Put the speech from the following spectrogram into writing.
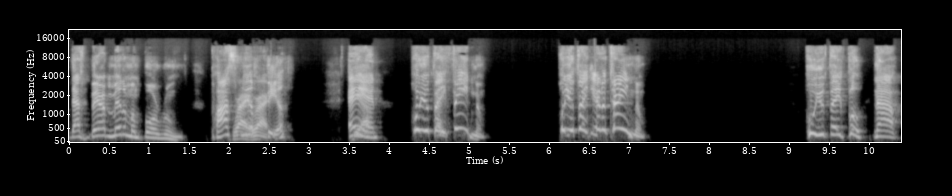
that's bare minimum four rooms, possibly Right, a right. fifth. And who you think feeding them? Who you think entertaining them? Who you think flew? Now,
